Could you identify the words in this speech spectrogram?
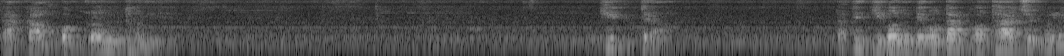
তার কাব্যগ্রন্থ নিয়ে। চিত্রা, তাতে জীবন দেবতার কথা আছে বলে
